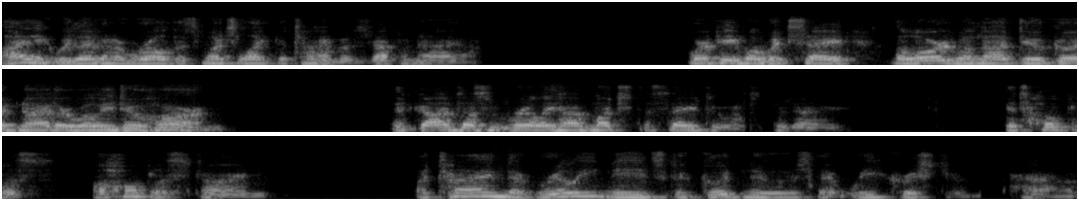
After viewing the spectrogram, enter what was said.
I think we live in a world that's much like the time of Zephaniah, where people would say, The Lord will not do good, neither will he do harm that God doesn't really have much to say to us today. It's hopeless, a hopeless time, a time that really needs the good news that we Christians have.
